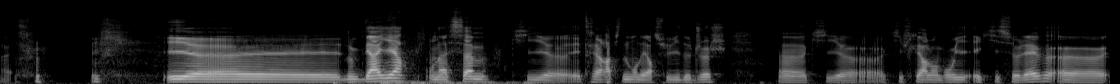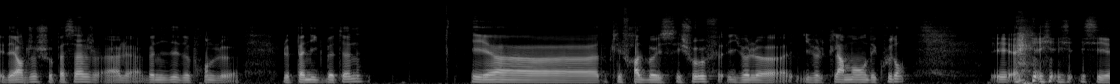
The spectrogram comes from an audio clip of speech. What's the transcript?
Et euh, donc derrière, on a Sam qui euh, est très rapidement d'ailleurs suivi de Josh. Euh, qui, qui flaire l'embrouille et qui se lève. et d'ailleurs, Josh, au passage, a la bonne idée de prendre le, le panic button. Et donc les frat boys s'échauffent, ils veulent, ils veulent clairement en découdre. Et, c'est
